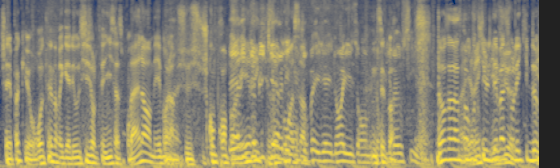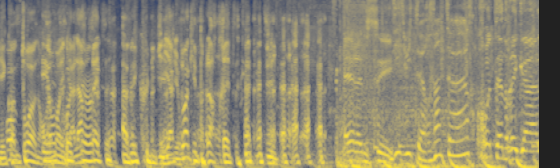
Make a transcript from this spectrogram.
Je savais pas que Roten régalait aussi sur le tennis à ce point. Bah non, mais bon, Voilà. je, je comprends Et pas. Eric de Eric, Bliquer, il réponds à est ça. toujours- il est- non, ils ont ils aussi. hein. Dans un instant, on Eric, continue le débat vieux. sur l'équipe de Il est France. comme toi, normalement, il est à la retraite. Avec Olivier Il n'y a que toi qui est pas à la retraite. RMC, 18h20h, Roten Régal.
